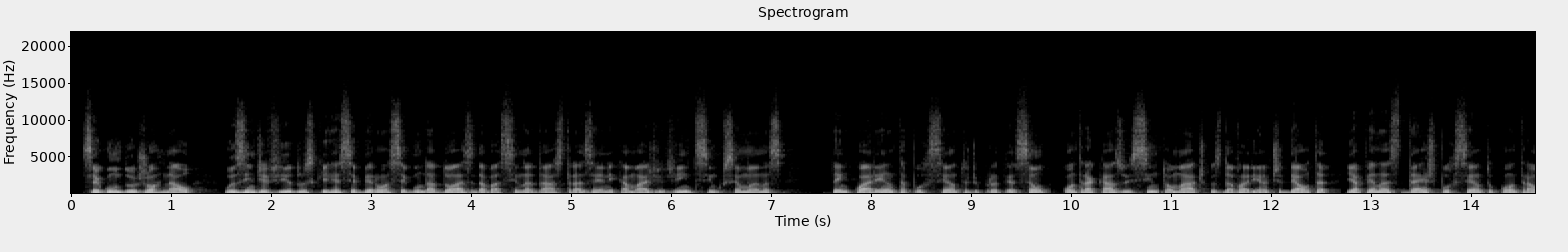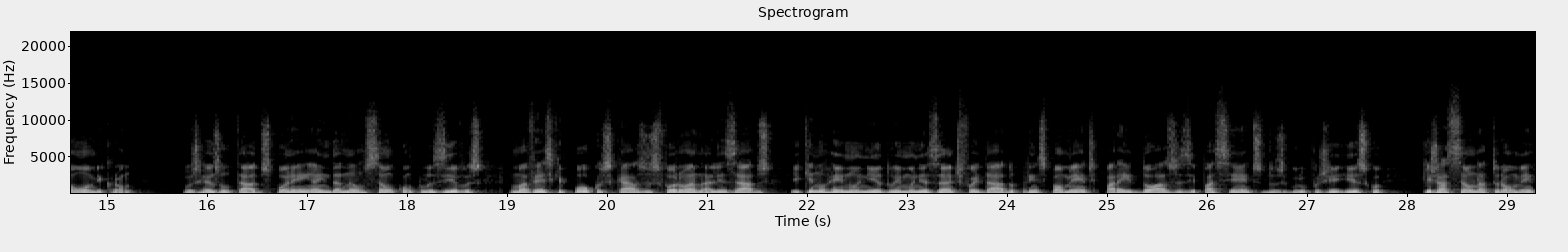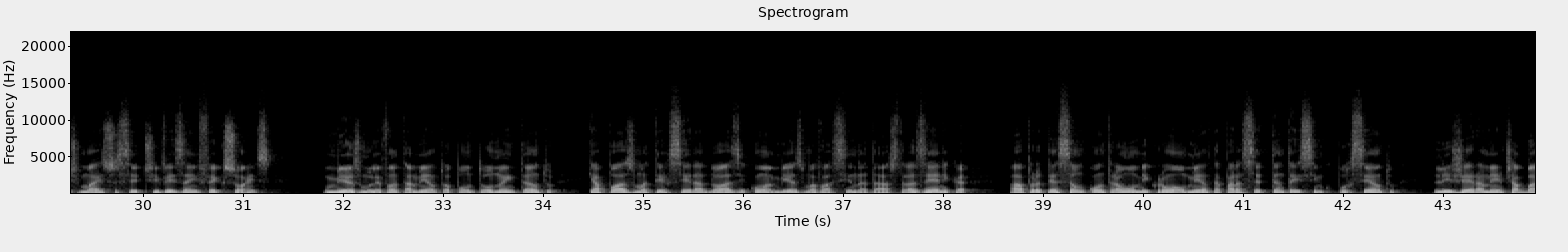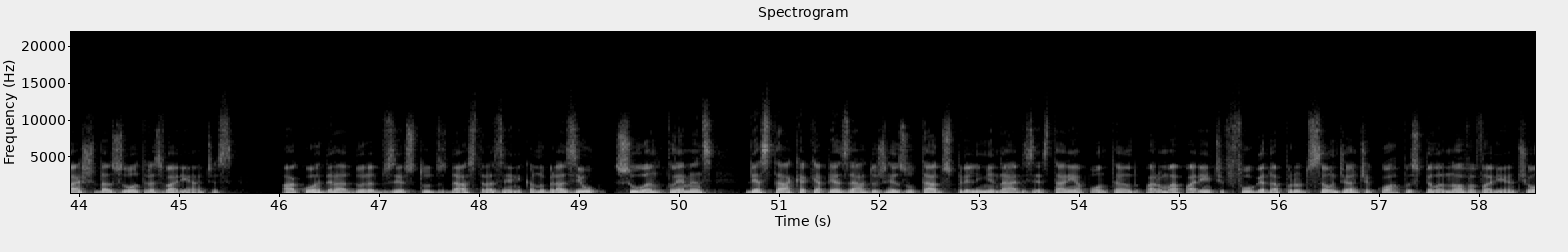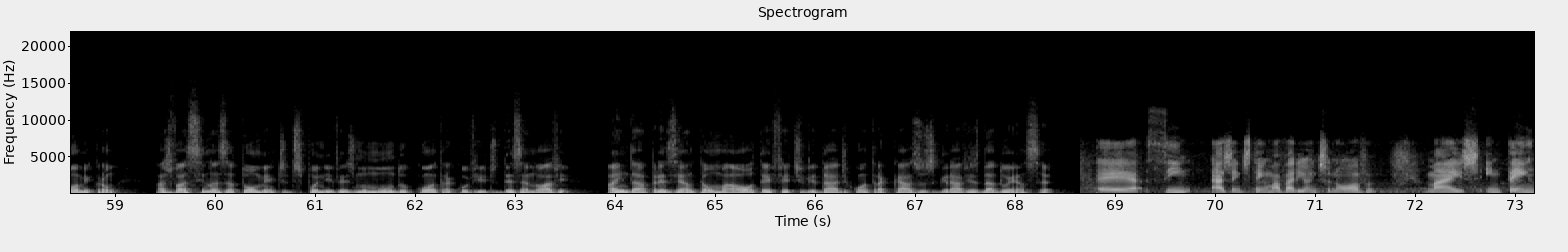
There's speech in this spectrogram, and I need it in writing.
Segundo o jornal, os indivíduos que receberam a segunda dose da vacina da AstraZeneca há mais de 25 semanas tem 40% de proteção contra casos sintomáticos da variante Delta e apenas 10% contra a Omicron. Os resultados, porém, ainda não são conclusivos, uma vez que poucos casos foram analisados e que no Reino Unido o imunizante foi dado principalmente para idosos e pacientes dos grupos de risco que já são naturalmente mais suscetíveis a infecções. O mesmo levantamento apontou, no entanto, que após uma terceira dose com a mesma vacina da AstraZeneca, a proteção contra a Omicron aumenta para 75%, ligeiramente abaixo das outras variantes. A coordenadora dos estudos da AstraZeneca no Brasil, Suan Clemens, destaca que, apesar dos resultados preliminares estarem apontando para uma aparente fuga da produção de anticorpos pela nova variante Omicron, as vacinas atualmente disponíveis no mundo contra a Covid-19 ainda apresentam uma alta efetividade contra casos graves da doença. É, sim, a gente tem uma variante nova, mas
